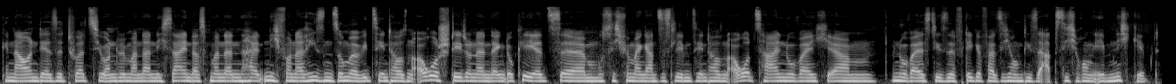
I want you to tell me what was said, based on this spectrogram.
genau in der Situation will man dann nicht sein, dass man dann halt nicht von einer Riesensumme wie 10.000 Euro steht und dann denkt, okay, jetzt äh, muss ich für mein ganzes Leben 10.000 Euro zahlen, nur weil ich, ähm, nur weil es diese Pflegeversicherung, diese Absicherung eben nicht gibt.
